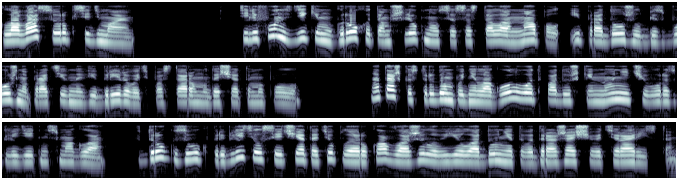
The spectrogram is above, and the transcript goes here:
Глава 47. Телефон с диким грохотом шлепнулся со стола на пол и продолжил безбожно противно вибрировать по старому дощатому полу. Наташка с трудом подняла голову от подушки, но ничего разглядеть не смогла. Вдруг звук приблизился, и чья-то теплая рука вложила в ее ладонь этого дрожащего террориста.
